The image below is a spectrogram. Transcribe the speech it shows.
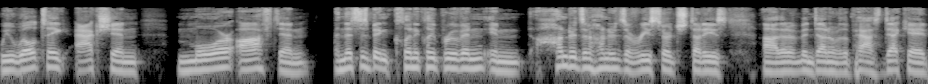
we will take action more often and this has been clinically proven in hundreds and hundreds of research studies uh, that have been done over the past decade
